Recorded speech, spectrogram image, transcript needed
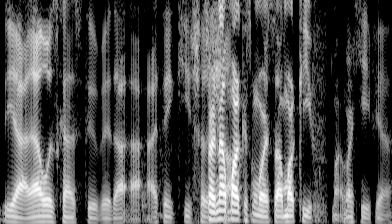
Yeah, that was kind of stupid. I, I I think he should. Sorry, not Marcus Morris. Uh, Markieff. My- my- Markieff, yeah.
